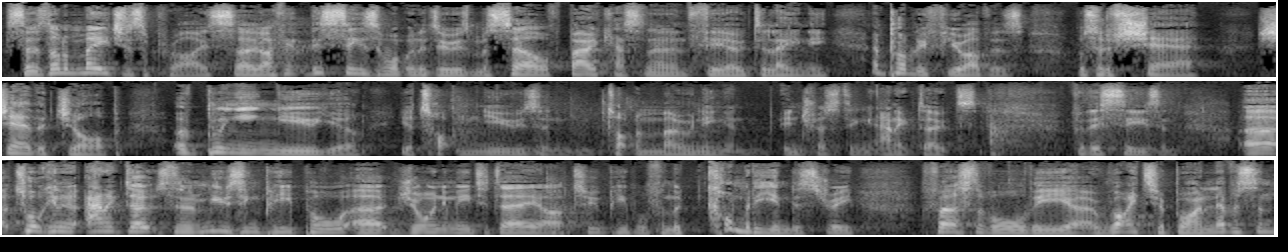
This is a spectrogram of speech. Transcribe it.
so it's not a major surprise. So I think this season, what we're going to do is myself, Barry Castanel, and Theo Delaney, and probably a few others, will sort of share. Share the job of bringing you your, your Tottenham news and Tottenham moaning and interesting anecdotes for this season. Uh, talking anecdotes and amusing people, uh, joining me today are two people from the comedy industry. First of all, the uh, writer Brian Leveson.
